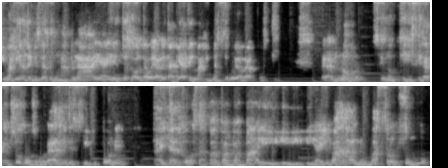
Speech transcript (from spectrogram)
Imagínate que estás en una playa y entonces ahorita, voy, ahorita que ya te imaginaste, voy a orar por ti. No, sino que cierra tus ojos, orar y el Espíritu pone ahí tal cosa, pa, pa, pa, pa, y, y, ahí va a lo más profundo.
